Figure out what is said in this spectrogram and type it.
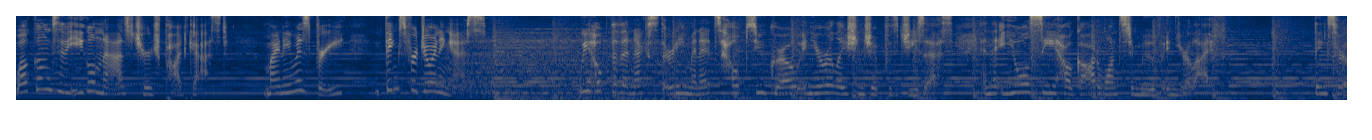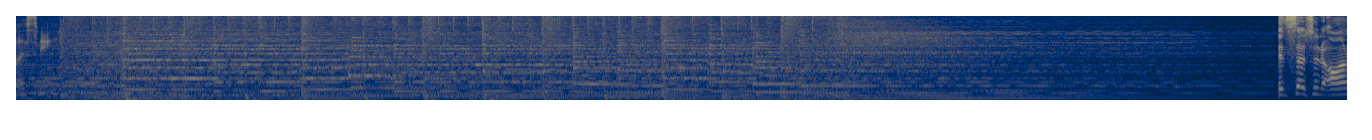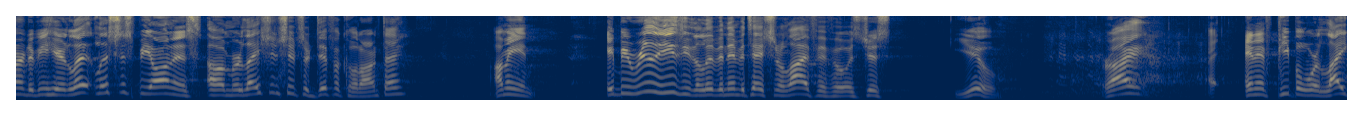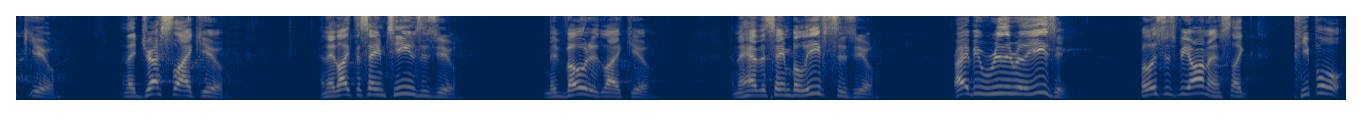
Welcome to the Eagle Naz Church podcast. My name is Bree, and thanks for joining us. We hope that the next 30 minutes helps you grow in your relationship with Jesus and that you will see how God wants to move in your life. Thanks for listening. It's such an honor to be here. Let, us just be honest. Um, relationships are difficult, aren't they? I mean, it'd be really easy to live an invitational life if it was just you, right? And if people were like you, and they dressed like you, and they liked the same teams as you, and they voted like you, and they had the same beliefs as you, right? It'd be really, really easy. But let's just be honest. Like, people,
